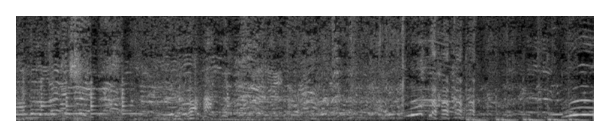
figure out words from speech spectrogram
மாமா.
